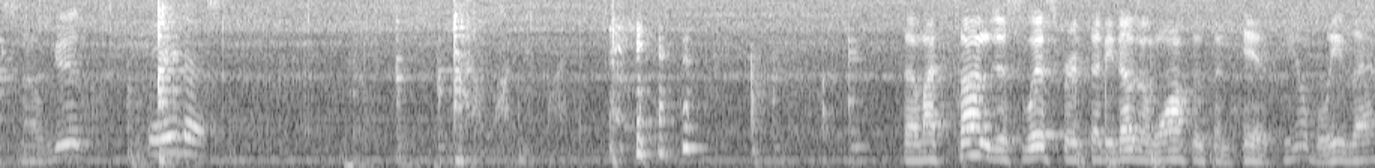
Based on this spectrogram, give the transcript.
Smells good. Yeah, it does. So my son just whispered said he doesn't want this in his. Can you don't believe that?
